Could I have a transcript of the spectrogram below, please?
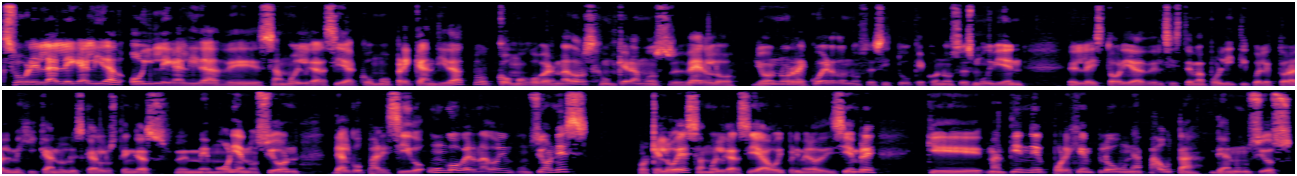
sobre la legalidad o ilegalidad de Samuel García como precandidato, como gobernador, según queramos verlo, yo no recuerdo, no sé si tú que conoces muy bien en la historia del sistema político electoral mexicano, Luis Carlos, tengas eh, memoria, noción de algo parecido. Un gobernador en funciones, porque lo es, Samuel García, hoy primero de diciembre, que mantiene, por ejemplo, una pauta de anuncios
